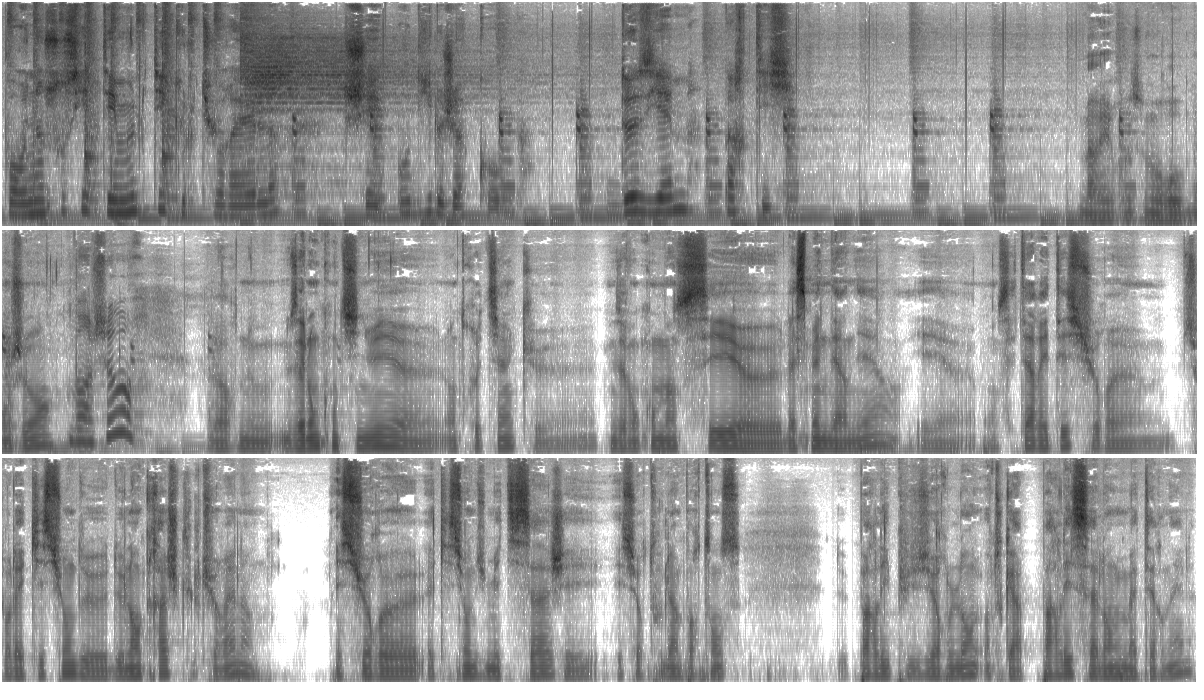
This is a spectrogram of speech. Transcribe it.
pour une société multiculturelle chez Odile Jacob. Deuxième partie. Marie-Rose Moreau, bonjour. Bonjour. Alors nous, nous allons continuer euh, l'entretien que nous avons commencé euh, la semaine dernière et euh, on s'était arrêté sur, sur la question de, de l'ancrage culturel et sur la question du métissage et, et surtout l'importance de parler plusieurs langues, en tout cas parler sa langue maternelle.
